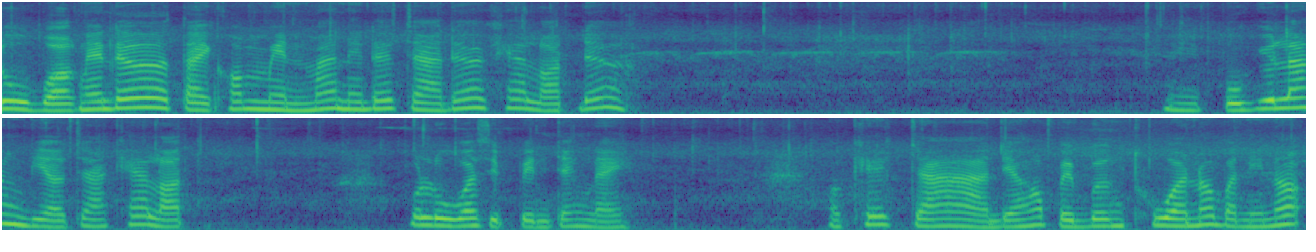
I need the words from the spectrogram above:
รู้บอกในเด้อใต้คอมเมนต์มาในเด้อจ้าเด้อแค่รอดเด้อนี่ปลูกอยู่ล่างเดียวจ้าแค่รอดบ่รู้ว่าสิเป็นจังไดโอเคจ้า เดี๋ยวเราไปเบิ่งทัวร์เนาะบัดนี้เนาะ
